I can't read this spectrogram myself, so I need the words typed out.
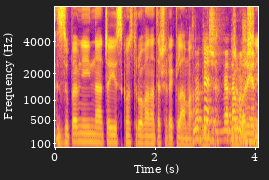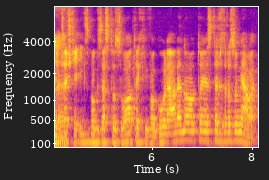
zupełnie inaczej jest skonstruowana też reklama. no też widzę, wiadomo, że, właśnie- jednocześnie Xbox za 100 zł i w ogóle, ale no to jest też zrozumiałe.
